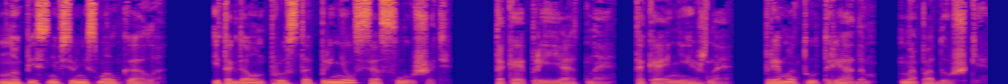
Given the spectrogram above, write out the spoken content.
но песня все не смолкала, и тогда он просто принялся слушать. Такая приятная, такая нежная, прямо тут, рядом, на подушке.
